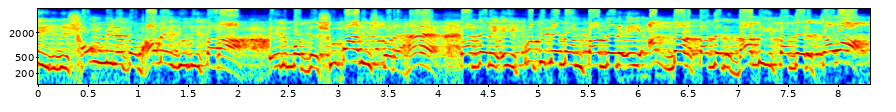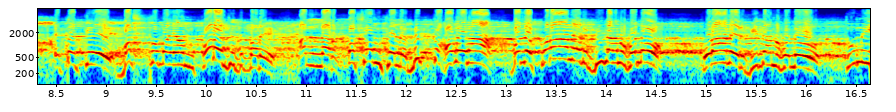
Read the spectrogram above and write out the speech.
সকলেই যদি সম্মিলিত ভাবে যদি তারা এর মধ্যে সুপারিশ করে হ্যাঁ তাদের এই প্রতিবেদন, তাদের এই আড্ডার তাদের দাবি, তাদের চাওয়া এটাকে বাস্তবায়ন করা যেতে পারে, আল্লাহর কসম খেলে মৃত্যু হবে না বলে কোরআনের বিধান হলো, কোরআনের বিধান হলো তুমি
